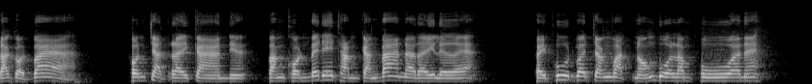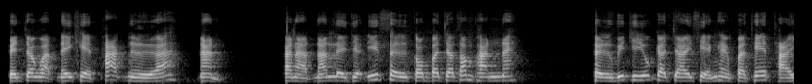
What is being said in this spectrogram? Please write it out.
ปรากฏว่าคนจัดรายการเนี่ยบางคนไม่ได้ทำการบ้านอะไรเลยไปพูดว่าจังหวัดหนองบัวลำพูนะเป็นจังหวัดในเขตภาคเหนือนั่น ขนาดนั้นเลยเถอะนี่สื่อกรมประชาสัมพันธ์นะสื่อวิทยุกระจายเสียงแห่งประเทศไทย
